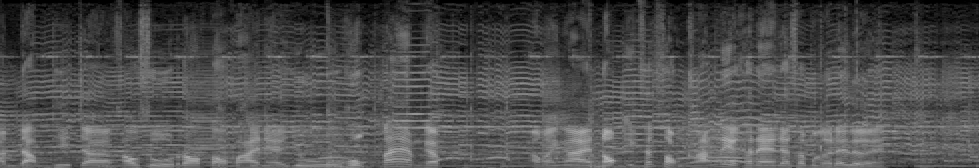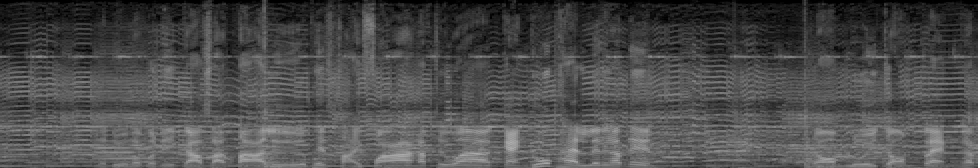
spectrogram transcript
อันดับที่จะเข้าสู่รอบต่อไปเนี่ยอยู่ 6 แต้มครับ เอาง่ายๆน็อกอีกสักสองครั้งเนี่ยคะแนนจะเสมอได้เลยเดี๋ยวดูครับวันนี้ก้าวซาตาหรือเพชรสายฟ้าครับถือว่าแก่งทั่วแผ่นเลยนะครับเนี่ยจอมลุยจอมแกร่งครับ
